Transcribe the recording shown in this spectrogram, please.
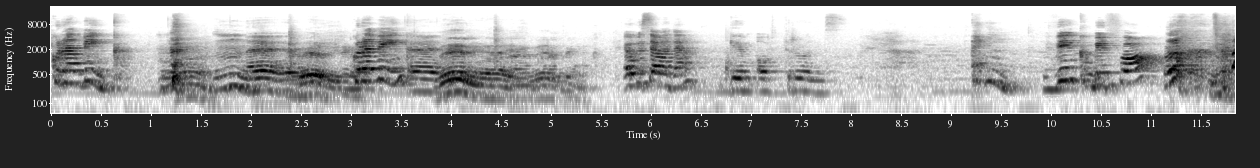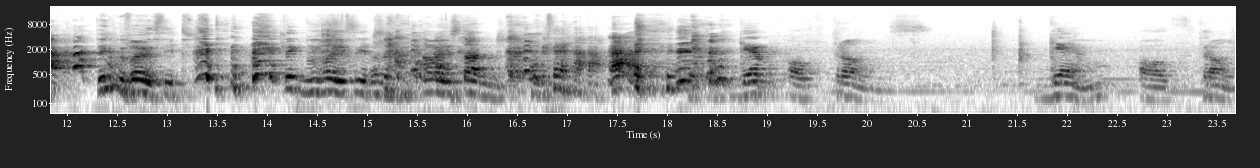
Kuna vink. Mm, eh. Very Kuna nice. vink. Eh, Very nice. Very nice. Hebu sema tena. Game of Thrones. Vink before. Think before you sit. Think before you sit. How you stand. Game of Thrones. Game of Thrones.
